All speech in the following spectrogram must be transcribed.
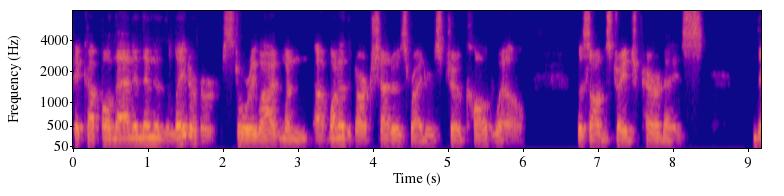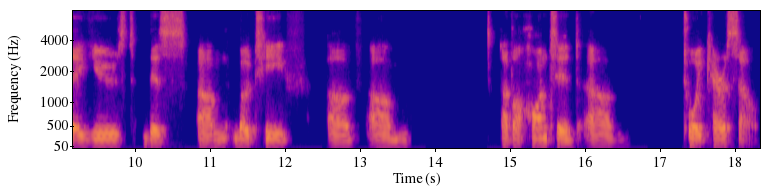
pick up on that. And then in the later storyline, when uh, one of the Dark Shadows writers, Joe Caldwell, was on Strange Paradise, they used this um, motif of um, of a haunted um, toy carousel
